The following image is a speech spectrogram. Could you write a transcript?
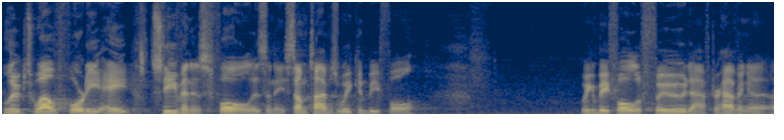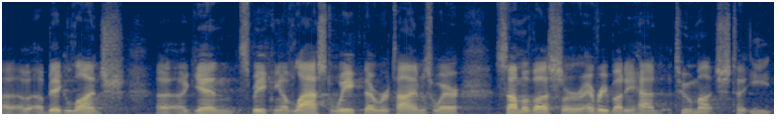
Luke 12 48. Stephen is full, isn't he? Sometimes we can be full. We can be full of food after having a, a, a big lunch. Uh, again, speaking of last week, there were times where some of us or everybody had too much to eat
